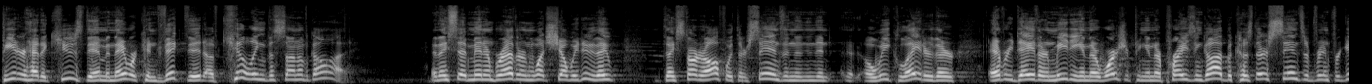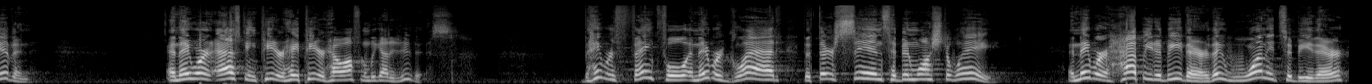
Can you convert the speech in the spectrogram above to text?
Peter had accused them and they were convicted of killing the Son of God. And they said, Men and brethren, what shall we do? They, they started off with their sins, and then, then a week later, they're, every day they're meeting and they're worshiping and they're praising God because their sins have been forgiven. And they weren't asking Peter, Hey, Peter, how often we got to do this? They were thankful and they were glad that their sins had been washed away. And they were happy to be there. They wanted to be there.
